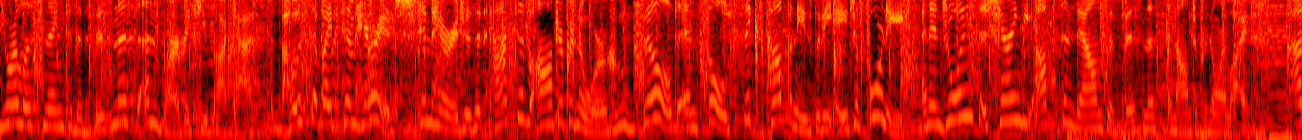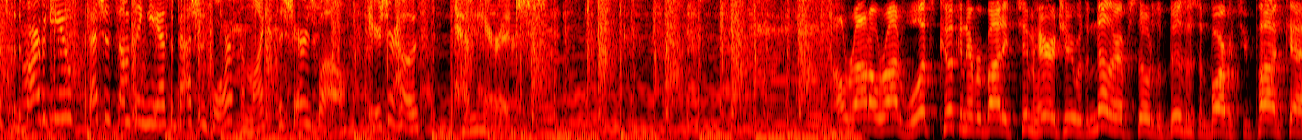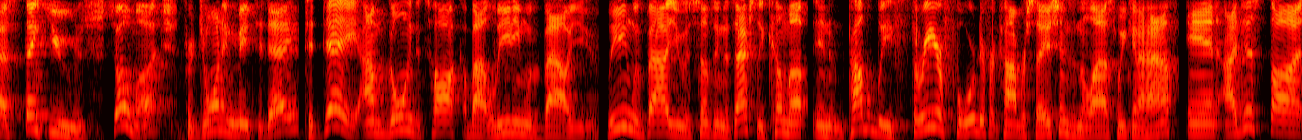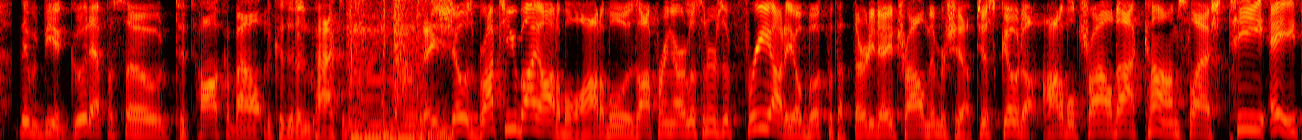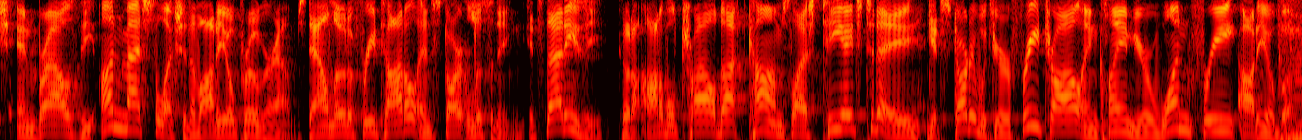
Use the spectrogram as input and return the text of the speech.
You're listening to the Business and Barbecue Podcast, hosted by Tim Herriage. Tim Herriage is an active entrepreneur who built and sold six companies by the age of 40 and enjoys sharing the ups and downs of business and entrepreneur life. As for the barbecue, that's just something he has a passion for and likes to share as well. Here's your host, Tim Herriage. All right, all right. What's cooking, everybody? Tim Herriage here with another episode of the Business and Barbecue Podcast. Thank you so much for joining me today. Today, I'm going to talk about leading with value. Leading with value is something that's actually come up in probably three or four different conversations in the last week and a half. And I just thought it would be a good episode to talk about because it impacted me. Today's show is brought to you by Audible. Audible is offering our listeners a free audiobook with a 30-day trial membership. Just go to audibletrial.com slash TH and browse the unmatched selection of audio programs. Download a free title and start listening. It's that easy. Go to audibletrial.com slash TH today. Get started with your free trial and claim your one free audiobook.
